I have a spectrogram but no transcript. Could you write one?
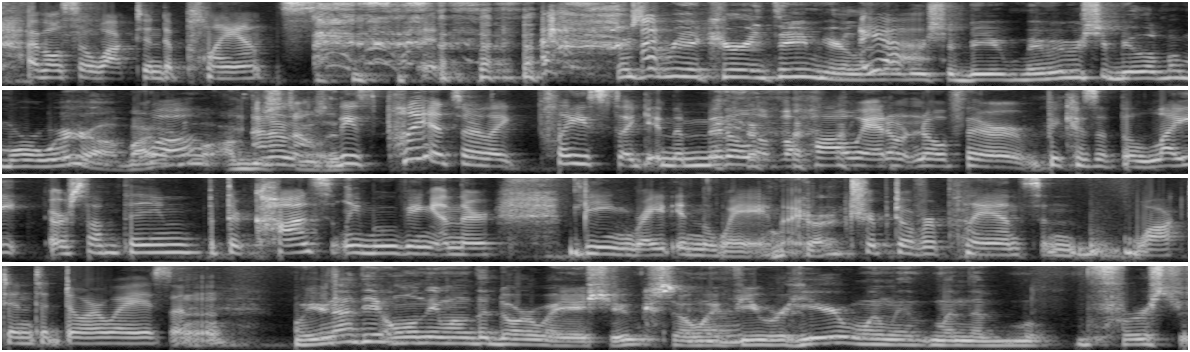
i've also walked into plants There's a reoccurring theme here. Like Yeah. we should be, maybe we should be a little bit more aware of. I well don't know. I'm i don't know these plants are like placed like in the middle of the hallway i don't know if they're because of the light or something but they're constantly moving and they're being right in the way and i tripped over plants and walked into doorways and Well, you're not the only one with the doorway issue. So if you were here when we, when the first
